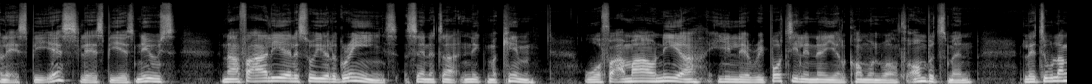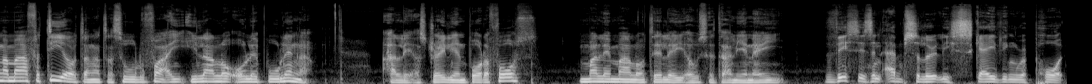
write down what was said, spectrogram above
le SBS, le SBS News, Na whaalia le sui le Greens, Senator Nick McKim, ua whaamao nia i le ripoti le nei le Commonwealth Ombudsman, le tūlanga māwhatia o tangata sūru whai i lalo o le pūlenga, a le Australian Border Force, ma le malo te lei au se nei. This is an absolutely scathing report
